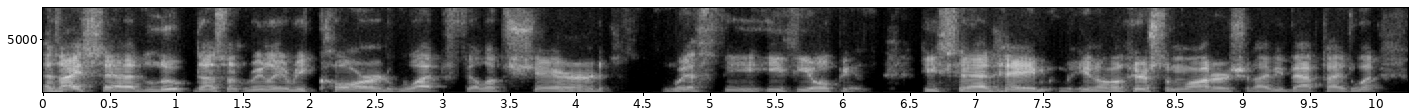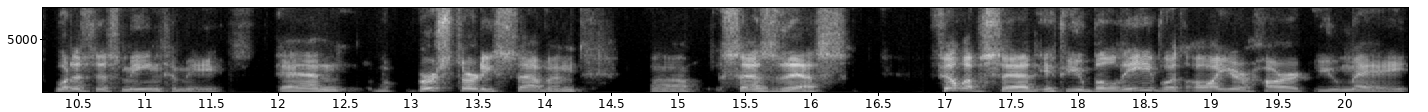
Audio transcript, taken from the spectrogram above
As I said, Luke doesn't really record what Philip shared with the Ethiopian. He said, "Hey, you know, here's some water. Should I be baptized? What what does this mean to me?" And verse 37 uh, says this Philip said, If you believe with all your heart, you may.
